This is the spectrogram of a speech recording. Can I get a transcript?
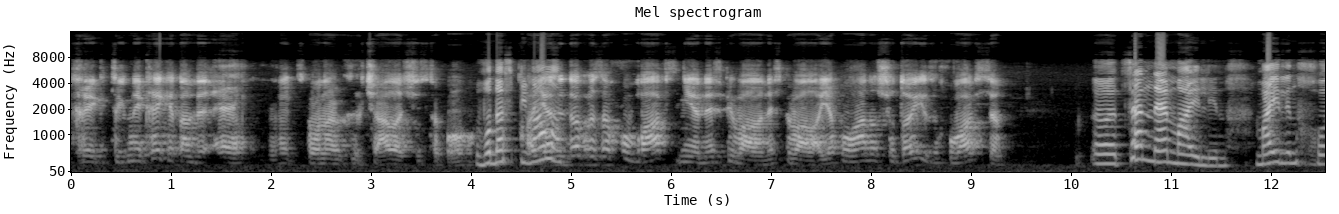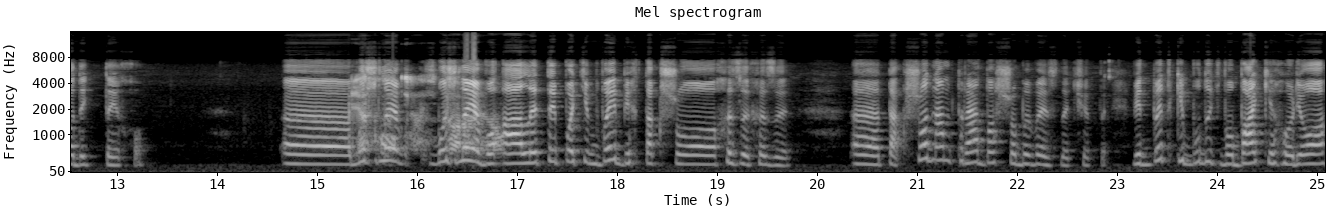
крик, не крик, а там де е, вона кричала щось такого. Вона А я не добре заховався. Ні, не співала, не співала. А я погано що той заховався. Е, Це не Майлінг. Майлінг ходить тихо. Е, можливо, можливо, але ти потім вибіг, так що хизи-хизи. Е, так, що нам треба, щоб визначити? Відбитки будуть в обакі Горьо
